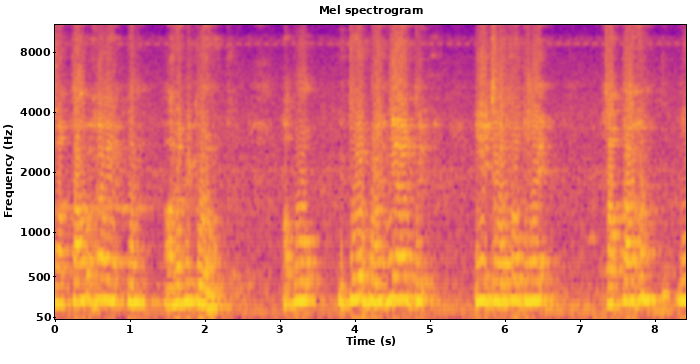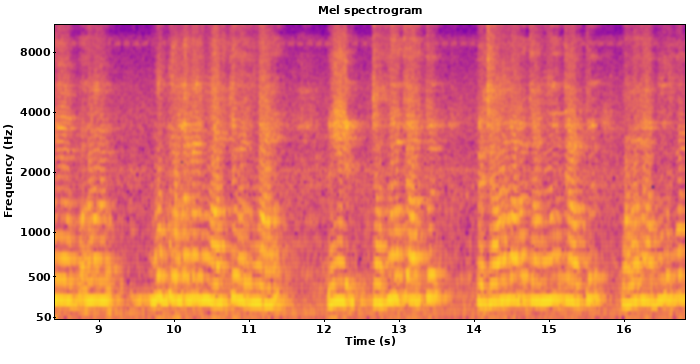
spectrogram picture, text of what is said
സപ്താഹ യജ്ഞം ആരംഭിക്കുകയാണ്. അപ്പോൾ ഇത്രയും ഭംഗിയായിട്ട് ഈ ക്ഷേത്രത്തിലെ സപ്താഹം മുൻകൊള്ളകൾ നടത്തി വരുന്നതാണ് ഈ ചന്ദന ചേർത്ത് ദശാവതാര ചന്ദന വളരെ അപൂർവം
